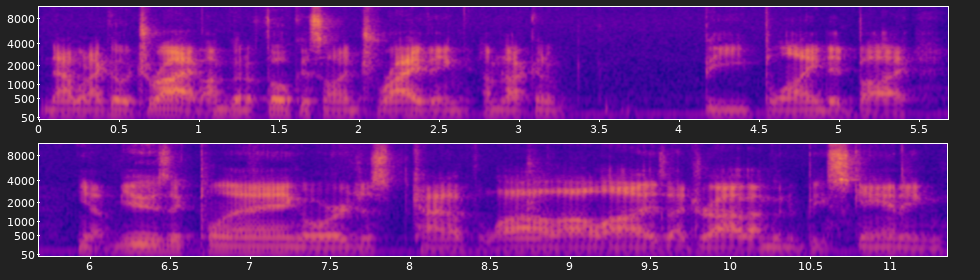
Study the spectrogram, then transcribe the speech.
Now, when I go drive, I'm gonna focus on driving. I'm not gonna be blinded by, you know, music playing or just kind of la la la as I drive. I'm gonna be scanning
